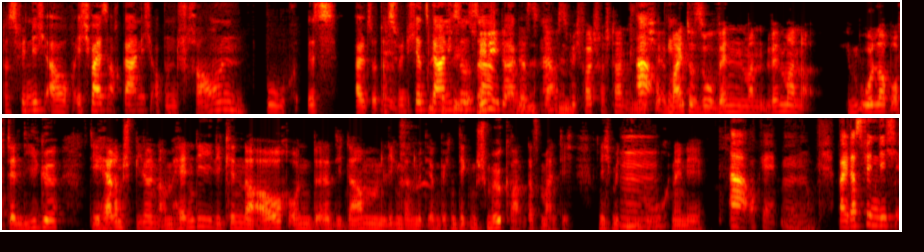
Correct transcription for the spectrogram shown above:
Das finde ich auch. Ich weiß auch gar nicht, ob ein Frauenbuch ist. Also das hm. würde ich jetzt gar nicht so sagen. Nee, nee, da, das, ne? da hast du mich falsch verstanden. Ah, okay. Ich meinte so, wenn man, wenn man im Urlaub auf der Liege. Die Herren spielen am Handy, die Kinder auch und äh, die Damen liegen dann mit irgendwelchen dicken Schmökern. Das meinte ich, nicht mit diesem mm. Buch. Nee, nee. Ah, okay. Mm. Ja. Weil das finde ich,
